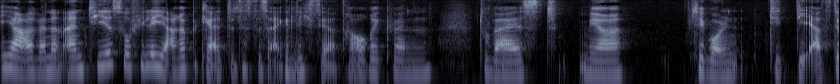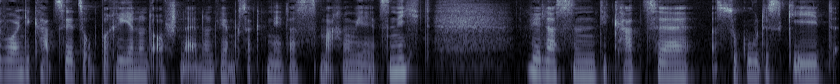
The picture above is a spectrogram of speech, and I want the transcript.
ja, wenn ein Tier so viele Jahre begleitet, ist das eigentlich sehr traurig, wenn du weißt, ja, sie wollen, die, die Ärzte wollen die Katze jetzt operieren und aufschneiden und wir haben gesagt, nee, das machen wir jetzt nicht. Wir lassen die Katze, so gut es geht,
